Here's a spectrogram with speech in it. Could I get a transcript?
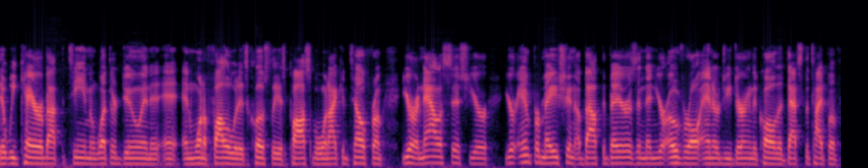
that we care about the team and what they're doing and, and, and want to follow it as closely as possible. And I can tell from your analysis, your your information about the Bears, and then your overall energy during the call that that that's the type of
